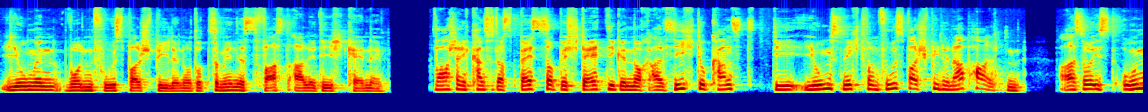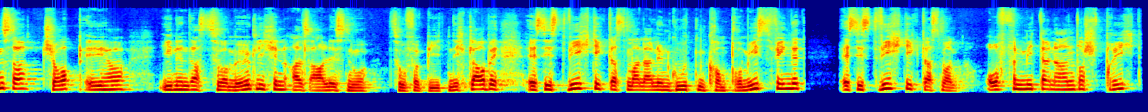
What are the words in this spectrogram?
Jungen wollen Fußball spielen oder zumindest fast alle, die ich kenne. Wahrscheinlich kannst du das besser bestätigen noch als ich. Du kannst die Jungs nicht vom Fußballspielen abhalten. Also ist unser Job eher, ihnen das zu ermöglichen, als alles nur zu verbieten. Ich glaube, es ist wichtig, dass man einen guten Kompromiss findet. Es ist wichtig, dass man offen miteinander spricht.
